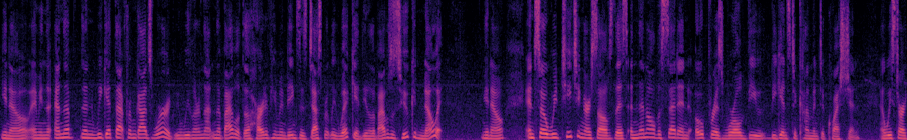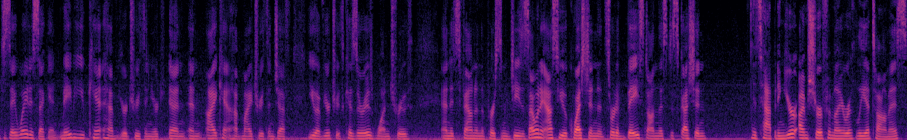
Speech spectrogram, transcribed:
You know, I mean, and then we get that from God's word. We learn that in the Bible. The heart of human beings is desperately wicked. You know, the Bible says, "Who can know it?" You know, and so we're teaching ourselves this, and then all of a sudden, Oprah's worldview begins to come into question, and we start to say, "Wait a second, maybe you can't have your truth and your and and I can't have my truth, and Jeff, you have your truth because there is one truth." and it's found in the person of Jesus. I want to ask you a question that's sort of based on this discussion that's happening. You're, I'm sure, familiar with Lia Thomas.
